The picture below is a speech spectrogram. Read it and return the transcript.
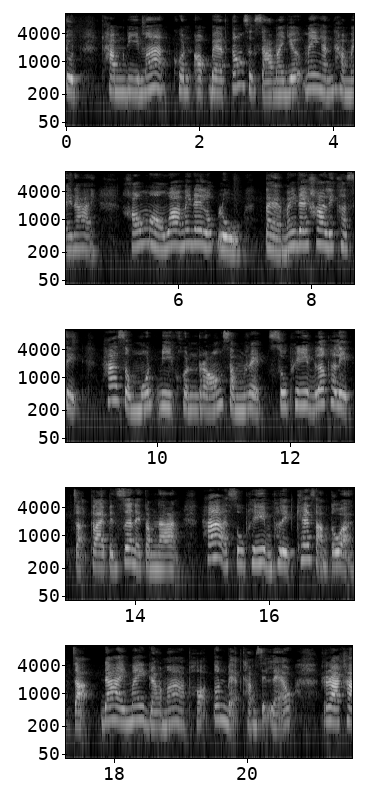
จุดทำดีมาก คนออกแบบต้องศึกษามาเยอะไม่งั้นทำไม่ได้ เขามองว่าไม่ได้ลบหลู่แต่ไม่ได้ค่าลิขสิทธิ์ ถ้าสมมุติมีคนร้องสำเร็จซูพรีมเลิกผลิตจะกลายเป็นเสื้อในตำนาน ถ้าซูพรีมผลิตแค่ 3 ตัวจะได้ไม่ดราม่าเพราะต้นแบบทำเสร็จแล้ว ราคา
